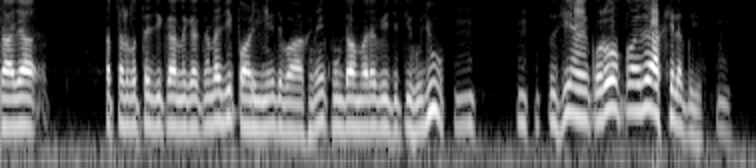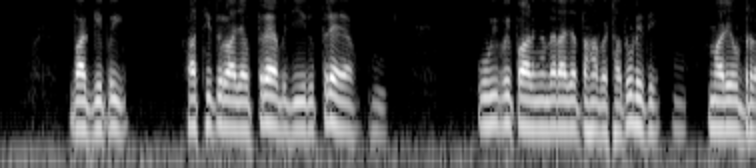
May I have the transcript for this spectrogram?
ਰਾਜਾ ਅੱਤੜ ਬੱਤੇ ਜੀ ਕਰਨ ਲੱਗਾ ਕਹਿੰਦਾ ਜੀ ਪਾਲੀ ਨੇ ਜਵਾਖ ਨੇ ਖੁੰਡਾ ਮਾਰਿਆ ਬੇਇੱਜ਼ਤੀ ਹੋ ਜੂ। ਤੁਸੀਂ ਐਂ ਕਰੋ ਆਪਾਂ ਇਹਦੇ ਆਖੇ ਲੱਗ ਜੂ। ਬਾਕੀ ਭਈ ਹਾਥੀ ਤੋਂ ਰਾਜਾ ਉਤਰਿਆ ਵਜ਼ੀਰ ਉਤਰਿਆ। ਉਹ ਵੀ ਭਈ ਪਾਲੀਆਂ ਦਾ ਰਾਜਾ ਤਾਂ ਬੈਠਾ ਧੋੜੇ ਤੇ ਮਾਰੇ ਆਰਡਰ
